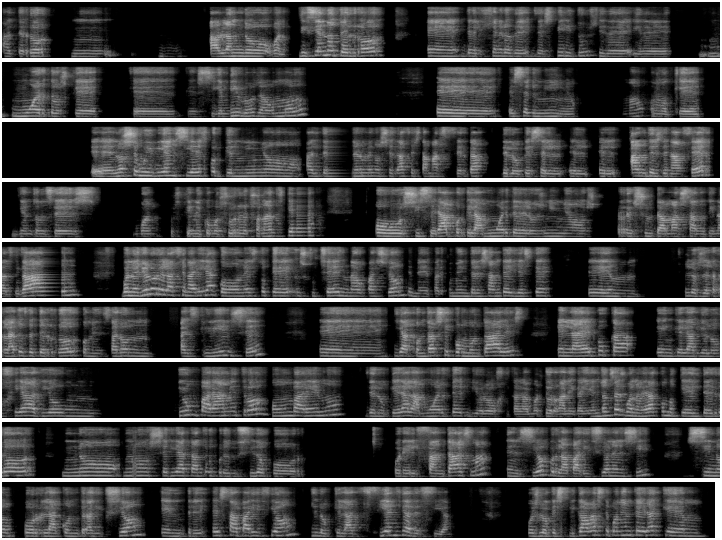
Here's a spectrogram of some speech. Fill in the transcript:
al terror mmm, hablando, bueno, diciendo terror eh, del género de, espíritus y de, muertos que, siguen vivos de algún modo, eh, es el niño. ¿no? Como que eh, no sé muy bien si es porque el niño al tener menos edad está más cerca de lo que es el, el, el antes de nacer y entonces, bueno, pues tiene como su resonancia o si será porque la muerte de los niños resulta más antinatural. Bueno, yo lo relacionaría con esto que escuché en una ocasión que me parece muy interesante y es que eh, los de relatos de terror comenzaron a escribirse eh, y a contarse como tales en la época en que la biología dio un, dio un parámetro o un baremo de lo que era la muerte biológica, la muerte orgánica. Y entonces, bueno, era como que el terror no, no sería tanto producido por, por el fantasma en sí o por la aparición en sí, sino por la contradicción entre esta aparición y lo que la ciencia decía. Pues lo que explicaba este ponente era que mm,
